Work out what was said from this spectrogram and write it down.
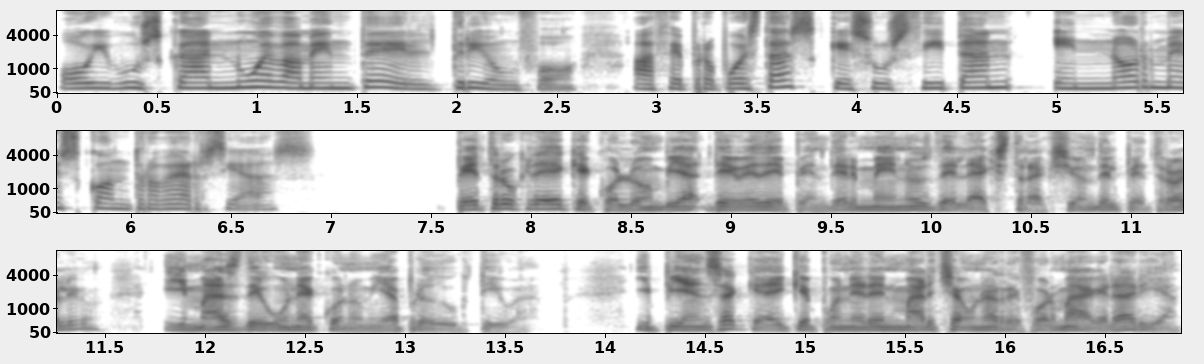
Hoy busca nuevamente el triunfo. Hace propuestas que suscitan enormes controversias. Petro cree que Colombia debe depender menos de la extracción del petróleo y más de una economía productiva y piensa que hay que poner en marcha una reforma agraria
